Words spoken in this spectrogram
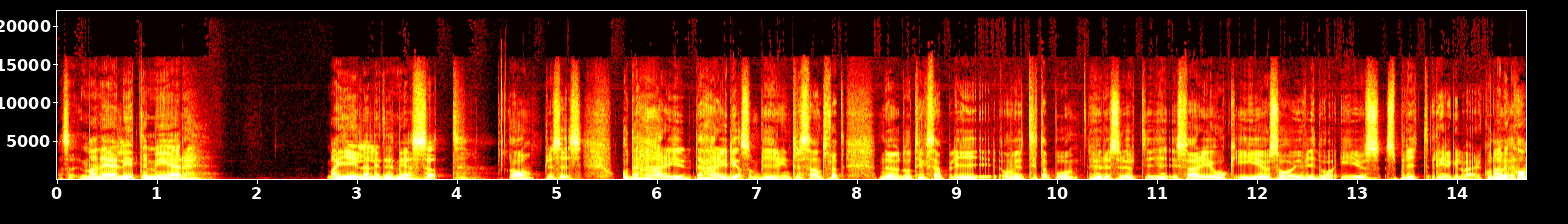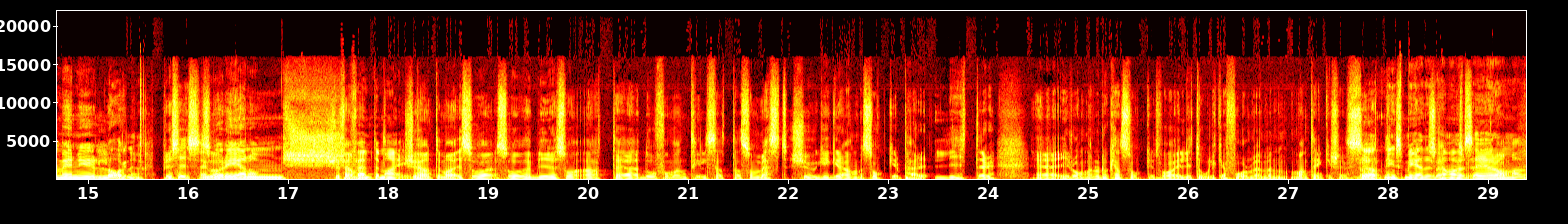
Alltså, man är lite mer... Man gillar lite mer sött. Ja, precis. Och det här, är ju, det här är det som blir intressant för att nu då till exempel, i, om vi tittar på hur det ser ut i, i Sverige och EU så har ju vi då EUs spritregelverk. Och då, Ja, det kommer ju en ny lag nu. precis, Den så går igenom 25 maj. 25 maj så, så blir det så att eh, då får man tillsätta som mest 20 gram socker per liter eh, i rommen och då kan sockret vara i lite olika former men man tänker sig... att- Sötningsmedel kan man väl Sötningsmedel, säga ja. om man,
